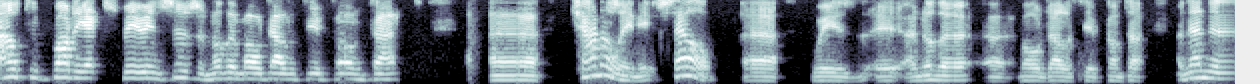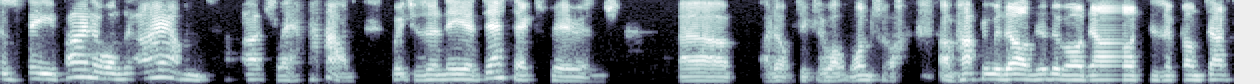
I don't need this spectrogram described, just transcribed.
out of body experiences, another modality of contact, uh, channeling itself uh, with uh, another uh, modality of contact. And then there's the final one that I haven't actually had, which is a near death experience. Uh, I don't particularly want one, so I'm happy with all the other modalities of contact.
